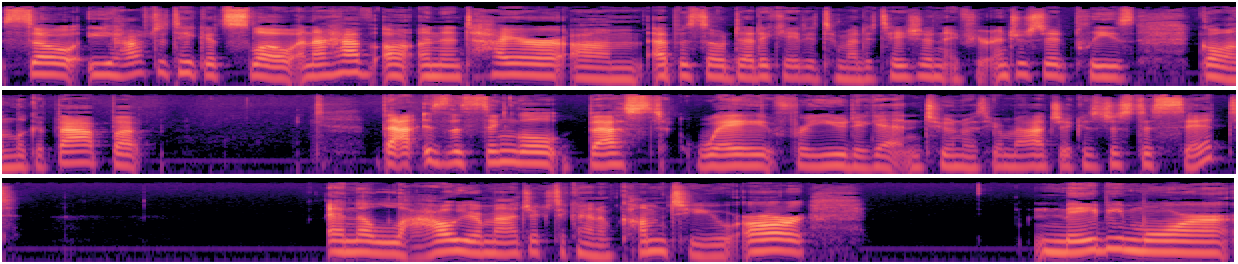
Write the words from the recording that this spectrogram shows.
so you have to take it slow and i have a, an entire um, episode dedicated to meditation. If you're interested please go and look at that but that is the single best way for you to get in tune with your magic is just to sit and allow your magic to kind of come to you or maybe more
